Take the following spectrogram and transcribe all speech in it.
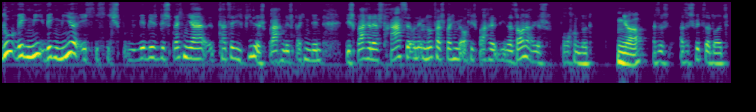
Du, wegen, mi wegen mir, ich, ich, ich, wir, wir sprechen ja tatsächlich viele Sprachen. Wir sprechen den, die Sprache der Straße und im Notfall sprechen wir auch die Sprache, die in der Sauna gesprochen wird. Ja. Also, also Schwitzerdeutsch.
